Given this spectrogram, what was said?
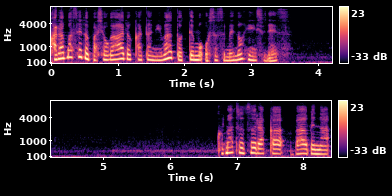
絡ませる場所がある方にはとってもおすすめの品種ですクマツズラ科バーベナ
